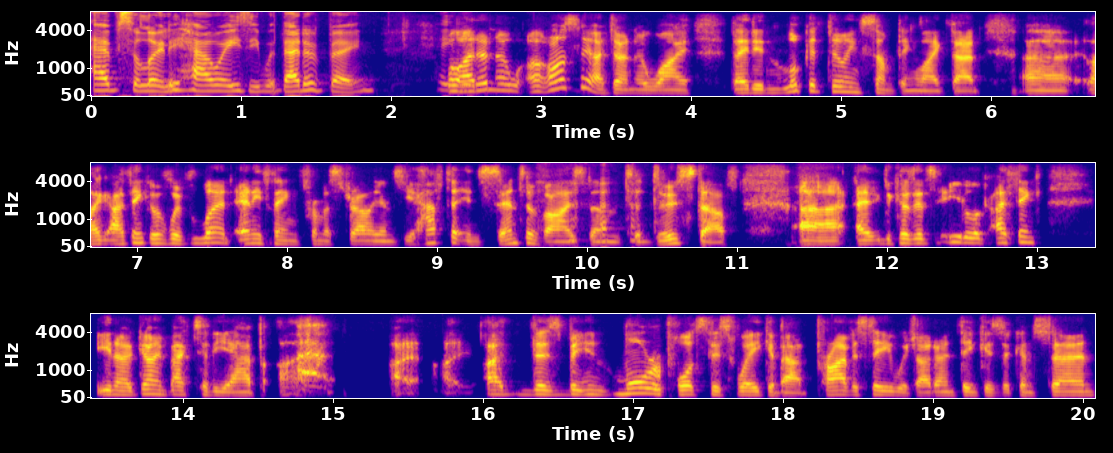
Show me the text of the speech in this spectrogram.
absolutely. How easy would that have been? Well, I don't know. Honestly, I don't know why they didn't look at doing something like that. Uh, like, I think if we've learned anything from Australians, you have to incentivize them to do stuff uh, because it's. You know, look, I think you know, going back to the app. Uh, I, I, there's been more reports this week about privacy, which I don't think is a concern.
